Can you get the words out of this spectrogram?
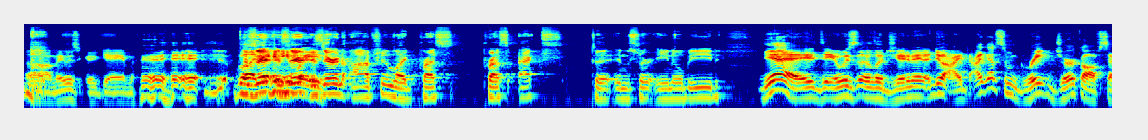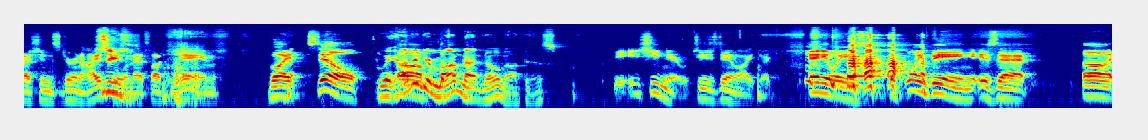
Um, it was a good game. but is there, anyways, is there is there an option like press press X to insert anal bead? Yeah, it, it was a legitimate. Dude, I, I got some great jerk off sessions during high school Jeez. in that fucking game. But still, wait, how um, did your mom not know about this? She knew. She just didn't like it. Anyways, the point being is that uh,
